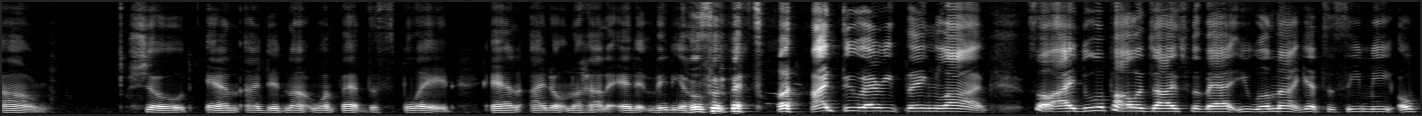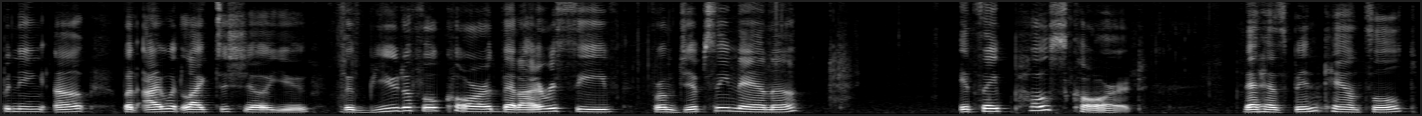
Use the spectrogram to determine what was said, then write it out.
um, showed, and I did not want that displayed and I don't know how to edit videos, so that's why I do everything live. So I do apologize for that. You will not get to see me opening up, but I would like to show you the beautiful card that I received from Gypsy Nana. It's a postcard that has been canceled,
